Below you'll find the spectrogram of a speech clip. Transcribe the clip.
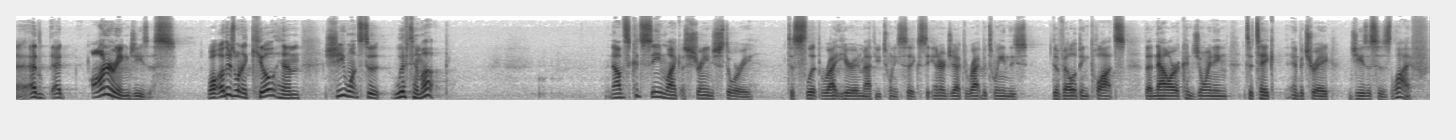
at, at honoring Jesus. While others want to kill him, she wants to lift him up. Now, this could seem like a strange story to slip right here in Matthew 26, to interject right between these developing plots that now are conjoining to take and betray Jesus' life.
